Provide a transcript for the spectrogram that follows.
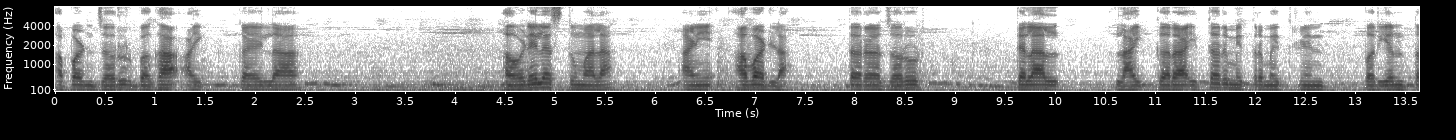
आपण जरूर बघा ऐकायला आवडेलच तुम्हाला आणि आवडला तर जरूर त्याला लाईक करा. इतर मित्रमैत्रिणींपर्यंत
